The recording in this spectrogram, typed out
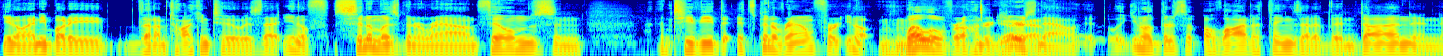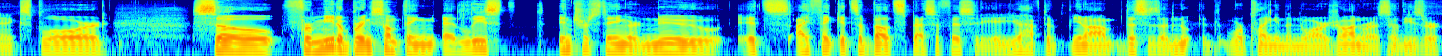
you know, anybody that I'm talking to is that, you know, f- cinema's been around, films and, and TV, it's been around for, you know, mm-hmm. well over 100 Yeah, years yeah. now. It, you know, there's a, a lot of things that have been done and explored. So for me to bring something at least interesting or new, it's I think it's about specificity. You have to, you know, this is a we're playing in the noir genre, so these are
